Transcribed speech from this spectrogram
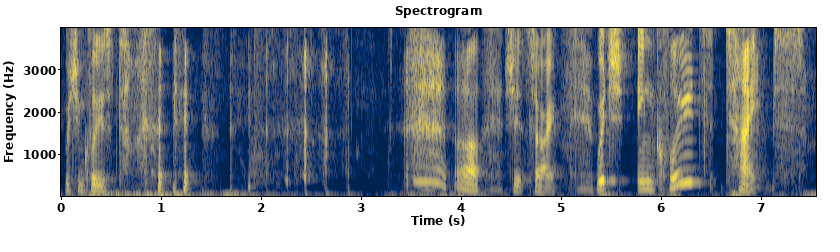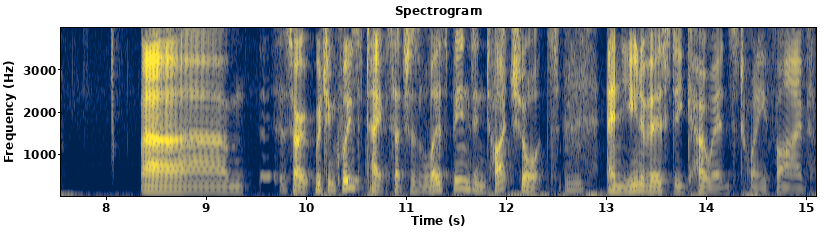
which includes. oh, shit, sorry. Which includes tapes. Um, sorry, which includes tapes such as Lesbians in Tight Shorts and University Coeds 25.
